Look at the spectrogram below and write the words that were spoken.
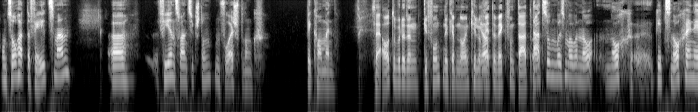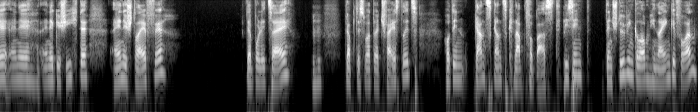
Und so hat der Felsmann äh, 24 Stunden Vorsprung bekommen. Sein Auto wurde dann gefunden, ich glaube neun Kilometer ja, weg vom Tatort. Dazu muss man aber noch, noch äh, gibt's noch eine, eine, eine Geschichte. Eine Streife der Polizei, mhm. ich glaube, das war Deutsch Feistritz, hat ihn ganz, ganz knapp verpasst. Die sind den Stübinggraben hineingefahren,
